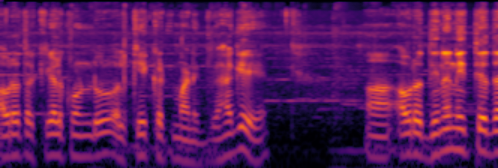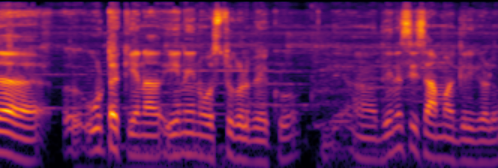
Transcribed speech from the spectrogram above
ಅವ್ರ ಹತ್ರ ಕೇಳಿಕೊಂಡು ಅಲ್ಲಿ ಕೇಕ್ ಕಟ್ ಮಾಡಿದ್ವಿ. ಹಾಗೆ ಅವರ ದಿನನಿತ್ಯದ ಊಟಕ್ಕೆ ಏನ, ಏನೇನು ವಸ್ತುಗಳು ಬೇಕು? ದಿನಸಿ ಸಾಮಗ್ರಿಗಳು,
